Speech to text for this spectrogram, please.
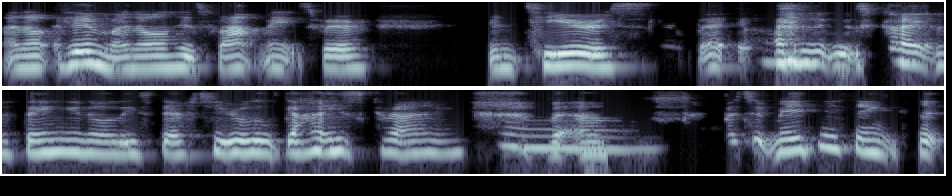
and him and all his flatmates were in tears. But, and it was quite a thing, you know, these thirty-year-old guys crying. Oh. But um, but it made me think that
